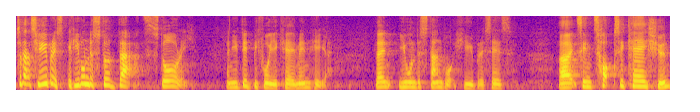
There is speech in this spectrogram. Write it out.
so that's hubris. If you've understood that story, and you did before you came in here, then you understand what hubris is. Uh, it's intoxication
